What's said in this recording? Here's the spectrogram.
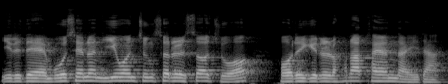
이르되 모세는 이혼 증서를 써 주어 버리기를 허락하였나이다.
